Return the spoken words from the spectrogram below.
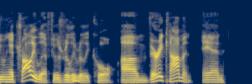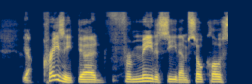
doing a trolley lift. It was really really cool. Um, very common and Yeah. crazy uh, for me to see them so close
